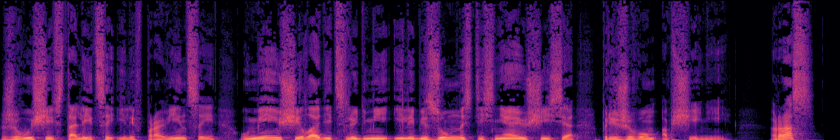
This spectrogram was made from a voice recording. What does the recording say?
живущий в столице или в провинции, умеющий ладить с людьми или безумно стесняющийся при живом общении. Раз –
